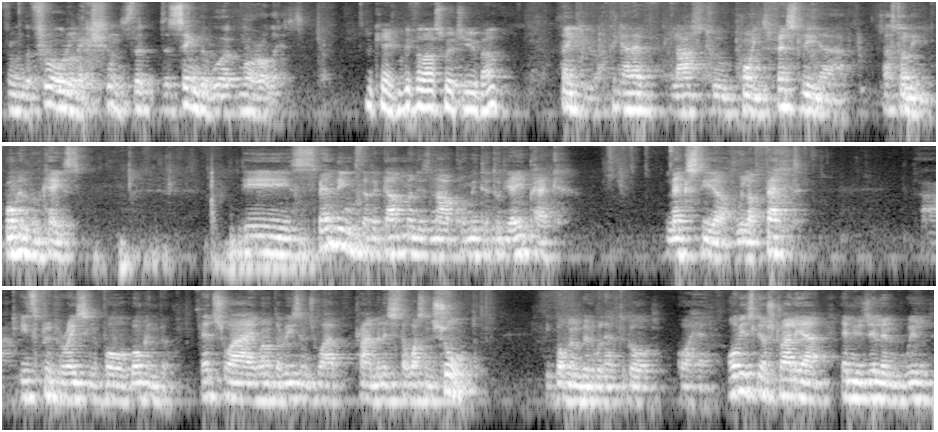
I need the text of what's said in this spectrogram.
from the fraud elections that, seem to work more or less. Okay, we'll give the last word to you, Bal. Thank you. I think I have last two points. Firstly, uh, just on the Bougainville case, the spendings that the government is now committed to the APEC next year will affect uh, its preparation for Bougainville. That's why one of the reasons why Prime Minister wasn't sure if Bougainville will have to go go ahead. Obviously, Australia and New Zealand will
